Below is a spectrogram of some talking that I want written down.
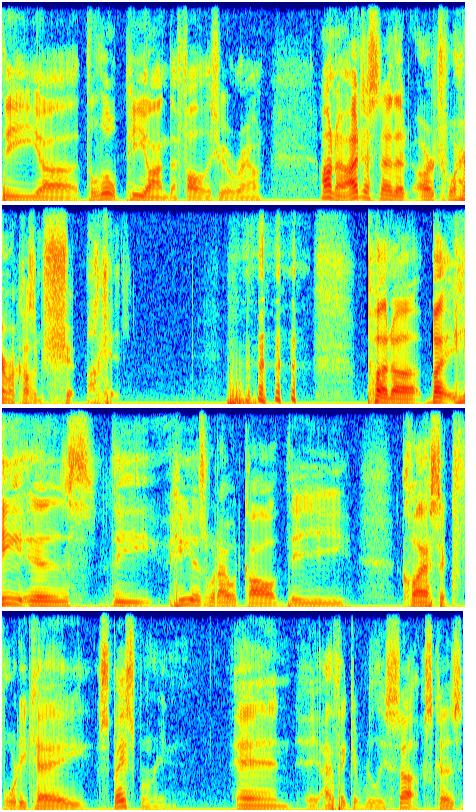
the uh, the little peon that follows you around. I don't know. I just know that Arch Warhammer calls him shit bucket. but uh, but he is the he is what I would call the classic 40k Space Marine, and I think it really sucks because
